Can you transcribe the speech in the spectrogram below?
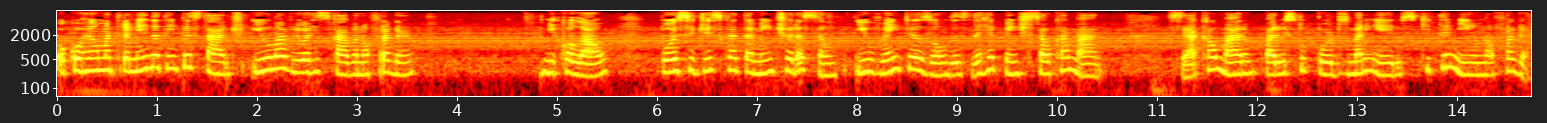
ocorreu uma tremenda tempestade e o navio arriscava naufragar. Nicolau pôs-se discretamente em oração e o vento e as ondas de repente se acalmaram, se acalmaram para o estupor dos marinheiros que temiam naufragar.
